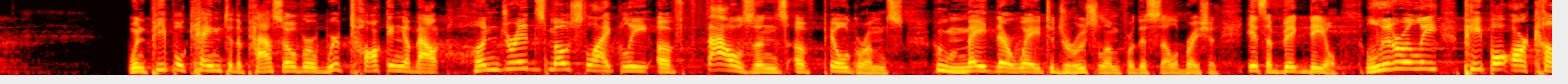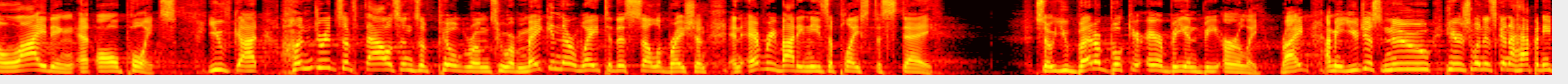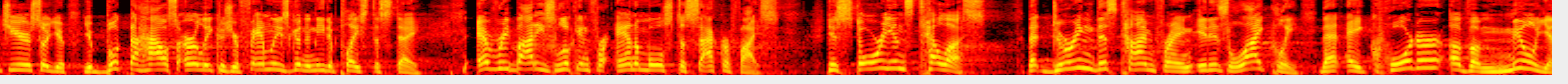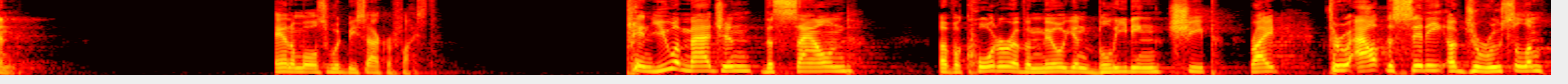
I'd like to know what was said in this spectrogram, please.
when people came to the Passover, we're talking about hundreds, most likely, of thousands of pilgrims who made their way to Jerusalem for this celebration. It's a big deal. Literally, people are colliding at all points. You've got hundreds of thousands of pilgrims who are making their way to this celebration, and everybody needs a place to stay. So you better book your Airbnb early, right? I mean, you just knew here's when it's gonna happen each year, so you, you book the house early because your family's gonna need a place to stay. Everybody's looking for animals to sacrifice. Historians tell us that during this time frame, it is likely that a quarter of a million animals would be sacrificed. Can you imagine the sound of a quarter of a million bleeding sheep right? Throughout the city of Jerusalem.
